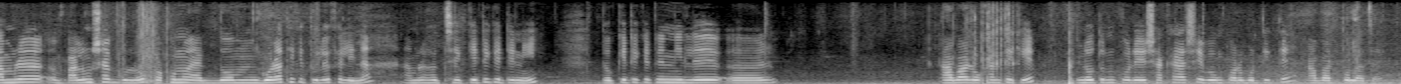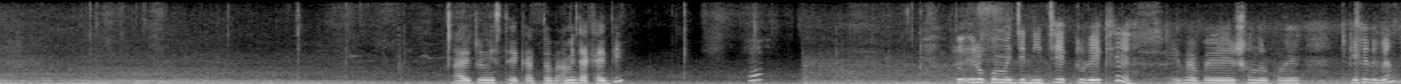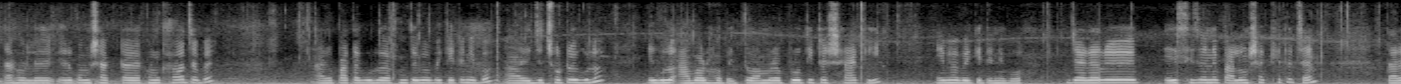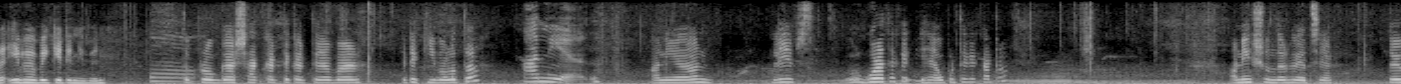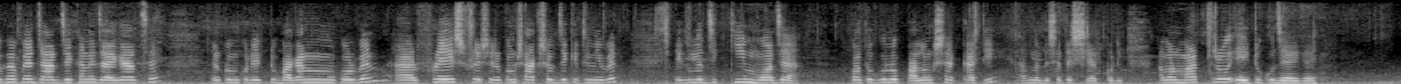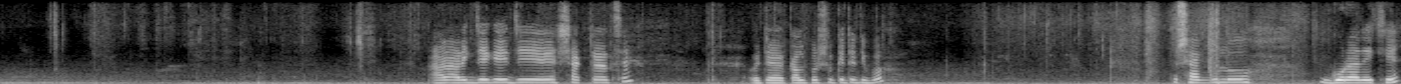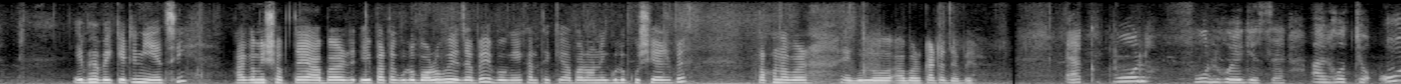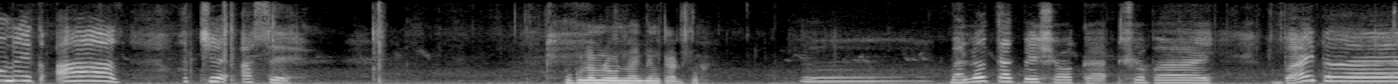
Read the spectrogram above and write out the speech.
আমরা পালং শাকগুলো কখনো একদম গোড়া থেকে তুলে ফেলি না। আমরা হচ্ছে কেটে কেটে নিই। তো কেটে কেটে নিলে আবার ওখান থেকে নতুন করে শাখা আসে এবং পরবর্তীতে আবার তোলা যায়। আর একটু নিচ থেকে কাটতে হবে। আমি দেখাই দিই। তো এরকম এই যে নিচে একটু রেখে এভাবে সুন্দর করে কেটে দেবেন তাহলে এরকম শাকটা এখন খাওয়া যাবে। আর এই পাতাগুলো এখন তো এভাবে কেটে নিব। আর এই যে ছোটো এগুলো এগুলো আবার হবে। তো আমরা প্রতিটা শাকই এভাবে কেটে নেব। যারা এই সিজনে পালং শাক খেতে চান তারা এইভাবেই কেটে নেবেন। তো প্রজ্ঞা শাক কাটতে কাটতে আবার এটা কি বলো তো আনিয়ন অনিয়ন লিপস গোড়া থেকে হ্যাঁ উপর থেকে কাটো। অনেক সুন্দর হয়েছে। তো এইভাবে যার যেখানে জায়গা আছে, এরকম করে একটু বাগান করবেন আর ফ্রেশ ফ্রেশ এরকম শাকসবজি কেটে নেবেন। এগুলো যে কি মজা, কতগুলো পালং শাক কাটি আপনাদের সাথে শেয়ার করি। আমার মাত্র এইটুকু জায়গায়। আর আরেক জায়গায় যে শাকটা আছে, ওইটা কাল পরশু কেটে নিব। তো শাকগুলো গোড়া রেখে এভাবে কেটে নিয়েছি। আগামী সপ্তাহে আবার এই পাতাগুলো বড় হয়ে যাবে এবং এখান থেকে আবার অনেকগুলো কুশি আসবে। তখন আবার এগুলো আবার কাটা যাবে। এক ফুল ফুল হয়ে গেছে আর হচ্ছে অনেক আর হচ্ছে আছে। ওগুলো আমরা অন্য একদিন কাটবো। ভালো থাকবে সবাই। Bye bye.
